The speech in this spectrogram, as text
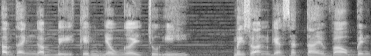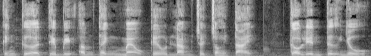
Âm thanh ngầm mỹ khiến nhiều người chú ý. Minh Soạn ghé sát tai vào bên cánh cửa Thì bị âm thanh mèo kêu làm cho chói tai. Cậu liền tự nhủ,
